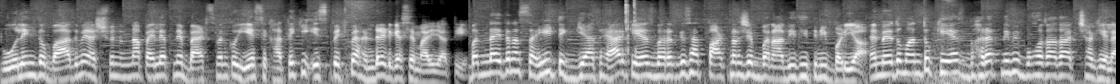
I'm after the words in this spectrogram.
बोलिंग तो बाद में अश्विन अन्ना पहले अपने बैट्समैन को ये सिखाते कि इस पिच पे हंड्रेड कैसे मारी जाती है। बंदा इतना सही टिक गया था यार के एस भरत के साथ पार्टनरशिप बना दी थी इतनी बढ़िया। एंड मैं तो मानता हूँ के एस भरत ने भी बहुत ज़्यादा अच्छा खेला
